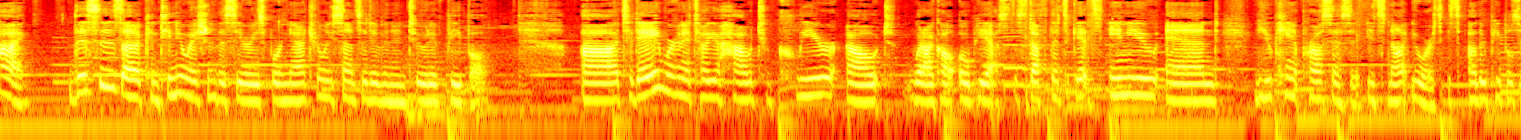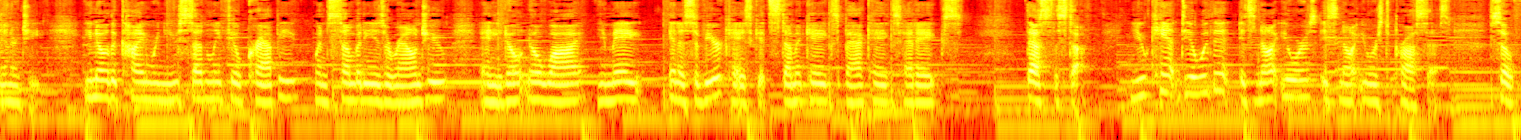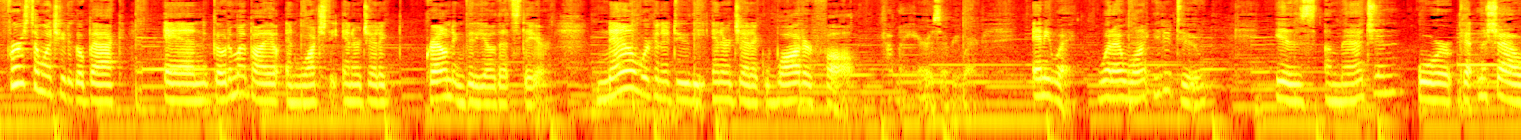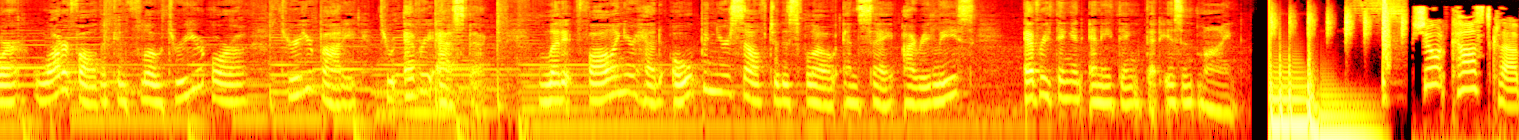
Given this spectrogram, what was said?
Hi, this is a continuation of the series for naturally sensitive and intuitive people. Uh, today, we're going to tell you how to clear out what I call OPS, the stuff that gets in you and you can't process it. It's not yours, it's other people's energy. You know, the kind when you suddenly feel crappy when somebody is around you and you don't know why. You may, in a severe case, get stomach aches, back aches, headaches. That's the stuff. You can't deal with it. It's not yours. It's not yours to process. So, first, I want you to go back and go to my bio and watch the energetic grounding video that's there. Now we're going to do the energetic waterfall. God, my hair is everywhere. Anyway, what I want you to do is imagine or get in the shower waterfall that can flow through your aura, through your body, through every aspect. Let it fall in your head. Open yourself to this flow and say, I release everything and anything that isn't mine. Shortcast Club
